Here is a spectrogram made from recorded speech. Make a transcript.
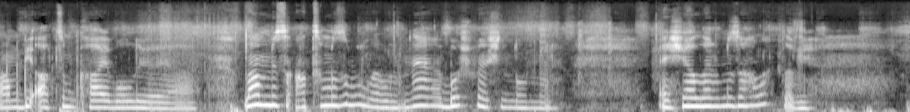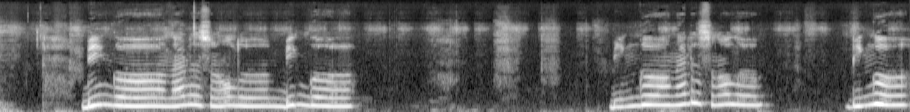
Lan bir atım kayboluyor ya. Lan biz atımızı bulalım. Ne boş ver şimdi onları. Eşyalarımızı alak tabi. Bingo neredesin oğlum? Bingo. Bingo neredesin oğlum? Bingo.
